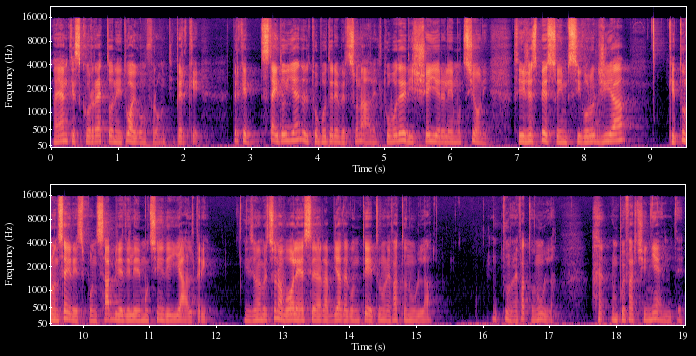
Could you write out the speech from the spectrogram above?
ma è anche scorretto nei tuoi confronti. Perché? Perché stai togliendo il tuo potere personale, il tuo potere di scegliere le emozioni. Si dice spesso in psicologia che tu non sei responsabile delle emozioni degli altri. Quindi se una persona vuole essere arrabbiata con te e tu non hai fatto nulla, tu non hai fatto nulla, non puoi farci niente.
